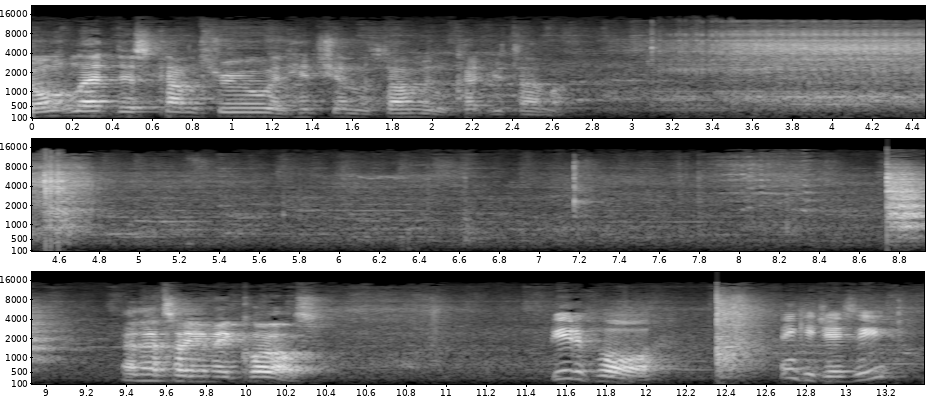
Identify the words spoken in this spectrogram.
don't let this come through and hit you in the thumb and cut your thumb off. And that's how you make coils. Beautiful. Thank you, JC.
